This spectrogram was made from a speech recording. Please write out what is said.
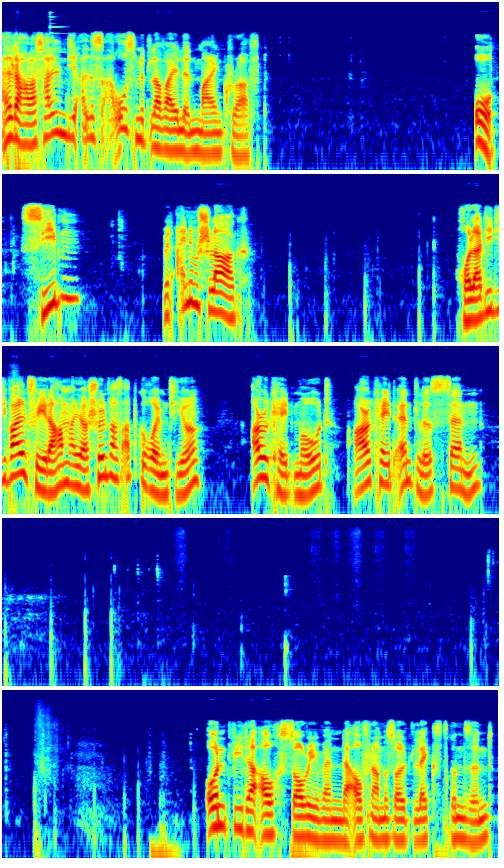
Alter, was halten die alles aus mittlerweile in Minecraft? Oh, sieben? Mit einem Schlag. Holla die die Waldfee, da haben wir ja schön was abgeräumt hier. Arcade Mode, Arcade Endless, Zen. Und wieder auch sorry, wenn der Aufnahme sollte Lecks drin sind.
